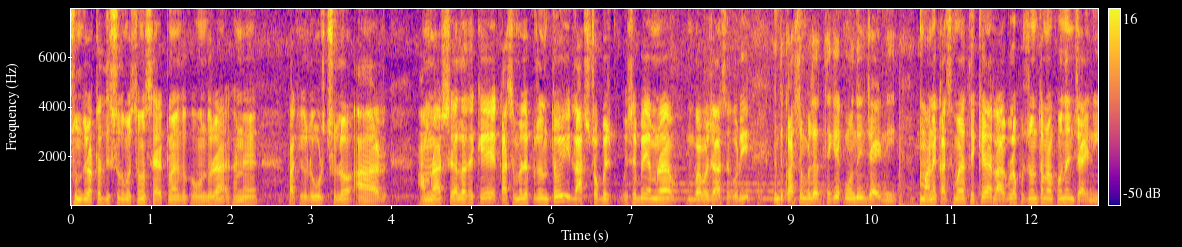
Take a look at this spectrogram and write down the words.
সুন্দর একটা দৃশ্য তোমার সঙ্গে শেয়ার করলাম। দেখো বন্ধুরা, এখানে পাখিগুলো উঠছিল আর আমরা শিয়ালদা থেকে কাশিমবাজার পর্যন্তই লাস্ট স্টপেজ হিসেবে আমরা যাওয়া আসা করি। কিন্তু কাশিমবাজার থেকে কোনোদিন যাইনি। মানে কাশিমবাজার থেকে লালগোলা পর্যন্ত আমরা কোনোদিন যাইনি।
